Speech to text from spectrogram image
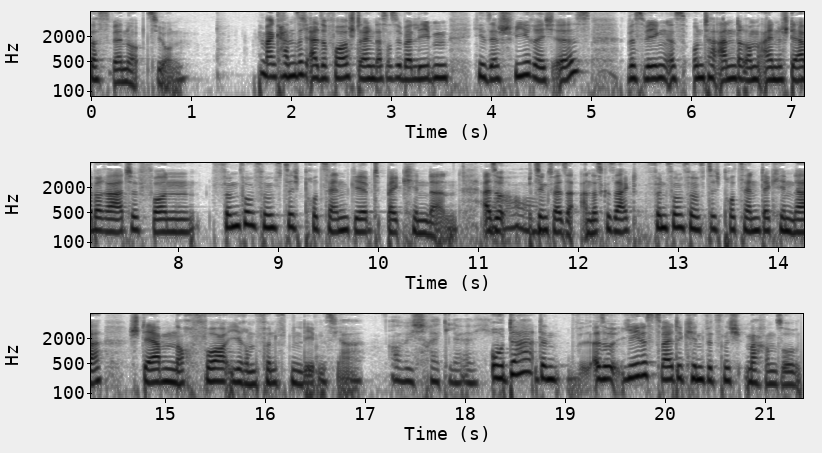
das wäre eine Option. Man kann sich also vorstellen, dass das Überleben hier sehr schwierig ist, weswegen es unter anderem eine Sterberate von 55 Prozent gibt bei Kindern. Also, Wow. beziehungsweise anders gesagt, 55 Prozent der Kinder sterben noch vor ihrem fünften Lebensjahr. Oh, wie schrecklich. Oder, dann, also jedes zweite Kind wird's nicht machen, so.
